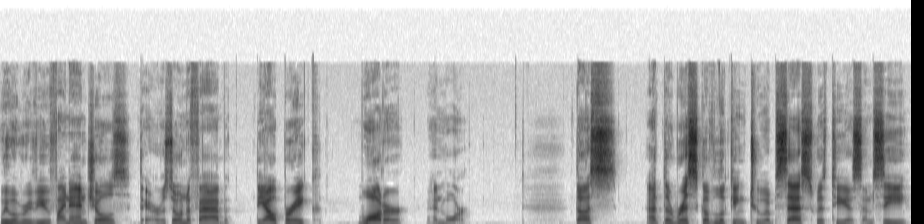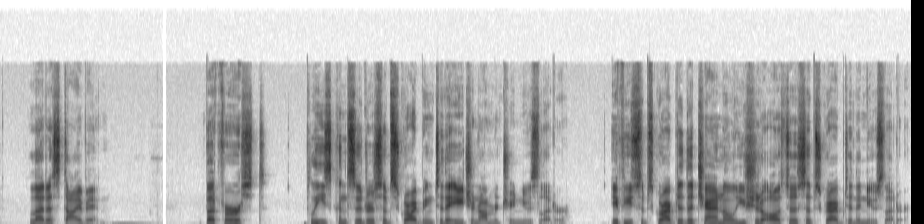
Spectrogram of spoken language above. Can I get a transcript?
We will review financials, the Arizona fab, the outbreak, water, and more. Thus, at the risk of looking too obsessed with TSMC, let us dive in. But first, please consider subscribing to the Asianometry newsletter. If you subscribe to the channel, you should also subscribe to the newsletter.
